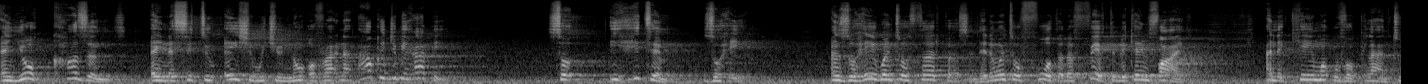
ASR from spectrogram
and your cousins are in a situation which you know of right now, how could you be happy? So he hit him, Zuhair. And Zuhair went to a third person, then he went to a fourth and a fifth, it became five. And they came up with a plan to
